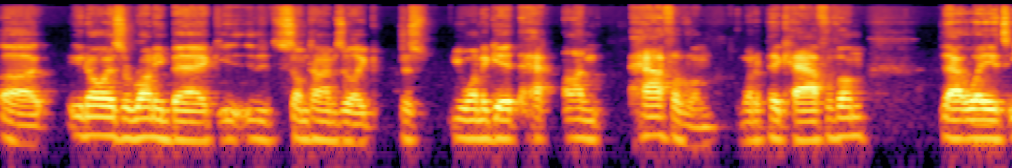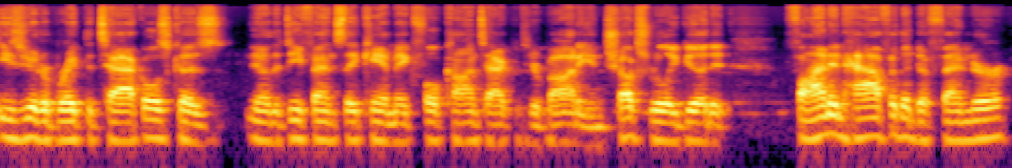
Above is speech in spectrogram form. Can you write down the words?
uh, you know, as a running back, sometimes like just you want to get ha- on half of them. You want to pick half of them. That way, it's easier to break the tackles because you know the defense they can't make full contact with your body. And Chuck's really good at finding half of the defender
